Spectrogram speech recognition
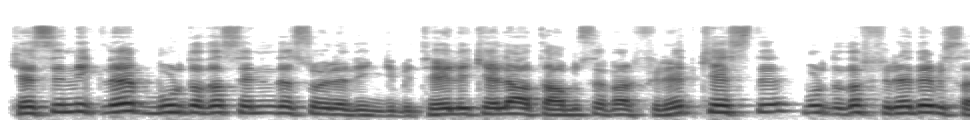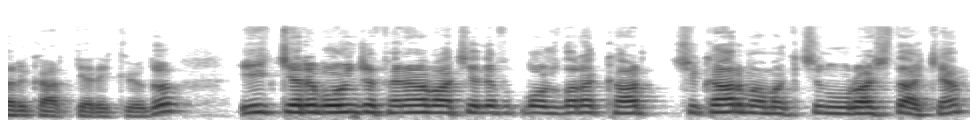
Kesinlikle burada da senin de söylediğin gibi tehlikeli hata bu sefer Fred kesti. Burada da Fred'e bir sarı kart gerekiyordu. İlk yarı boyunca Fenerbahçeli futbolculara kart çıkarmamak için uğraştı hakem.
